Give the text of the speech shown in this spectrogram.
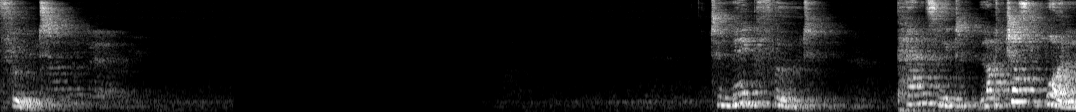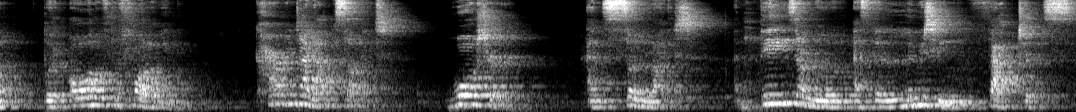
food. To plants need not just one, but all of the following. Carbon dioxide, water, and sunlight. And these are known as the limiting factors.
